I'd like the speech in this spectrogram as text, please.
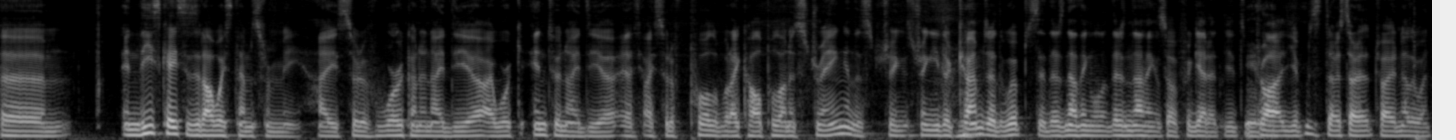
um, in these cases, it always stems from me. I sort of work on an idea. I work into an idea. I, I sort of pull what I call pull on a string, and the string string either comes or the whoops. There's nothing. There's nothing. So forget it. You Yeah. draw. You start, start try another one.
